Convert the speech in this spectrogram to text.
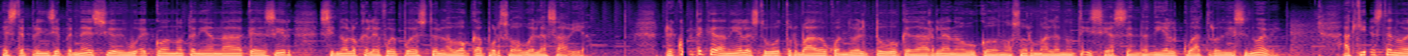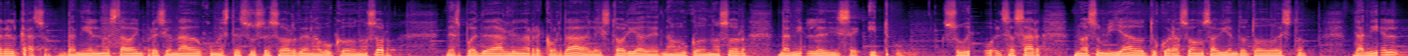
Este príncipe necio y hueco no tenía nada que decir sino lo que le fue puesto en la boca por su abuela sabia. Recuerde que Daniel estuvo turbado cuando él tuvo que darle a Nabucodonosor malas noticias en Daniel 4:19. Aquí este no era el caso. Daniel no estaba impresionado con este sucesor de Nabucodonosor. Después de darle una recordada a la historia de Nabucodonosor, Daniel le dice, ¿y tú? ¿Su hijo Belsasar no has humillado tu corazón sabiendo todo esto? Daniel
